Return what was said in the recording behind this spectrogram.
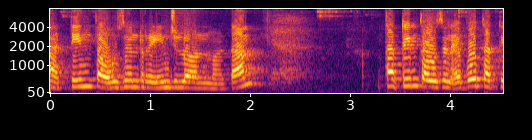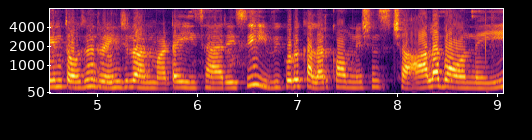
థర్టీన్ థౌజండ్ రేంజ్లో అనమాట thirteen thousand above thirteen thousand రేంజ్లో అనమాట ఈ శారీస్ ఇవి కూడా కలర్ కాంబినేషన్స్ చాలా బాగున్నాయి.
